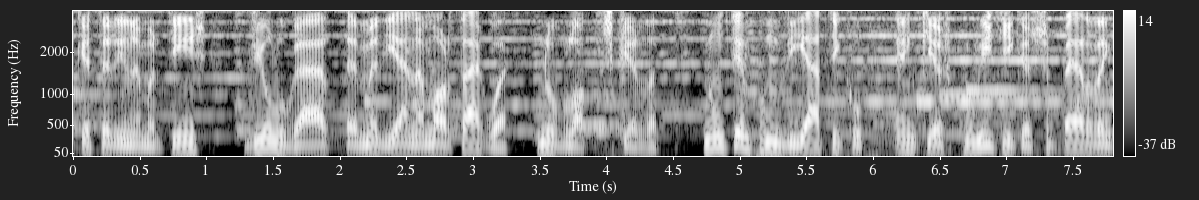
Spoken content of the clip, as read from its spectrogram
Catarina Martins deu lugar a Mariana Mortágua no Bloco de Esquerda. Num tempo mediático em que as políticas se perdem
